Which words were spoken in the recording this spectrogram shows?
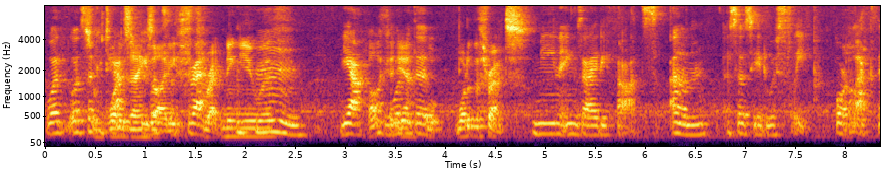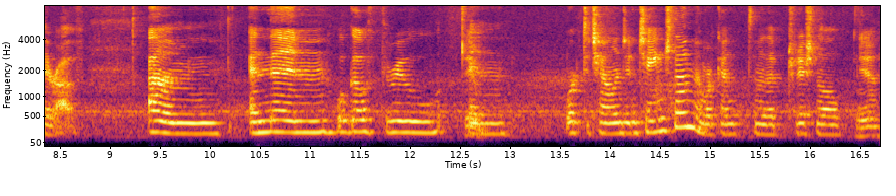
What what's So the what is catastrophe? What's the anxiety threat? threatening you with? Yeah. I it. what yeah. are the Wh- what are the threats? mean anxiety thoughts um, associated with sleep or lack thereof. Um, and then we'll go through Yeah. and work to challenge and change them and work on some of the traditional. Yeah.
